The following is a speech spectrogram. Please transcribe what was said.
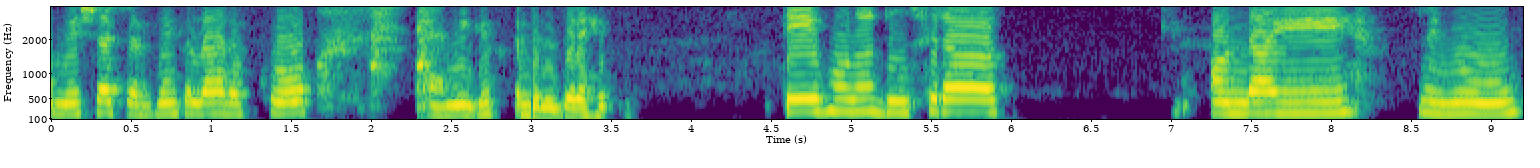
ਹਮੇਸ਼ਾ ਚੜ੍ਹਦੀਆਂ ਕਲਾ ਰੱਖੋ। ਐਵੇਂ ਗਿਫਟ ਮਿਲਦੇ ਰਹੇ। ਤੇ ਹੁਣ ਦੂਸਰਾ ਆਉਂਦਾ ਏ ਮੈਨੂੰ।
